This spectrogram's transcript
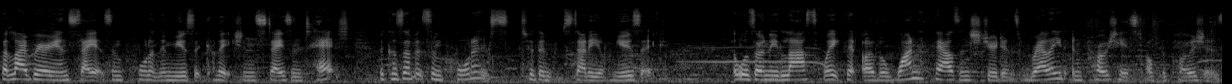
But librarians say it's important the music collection stays intact because of its importance to the study of music. It was only last week that over 1,000 students rallied in protest of the closures.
